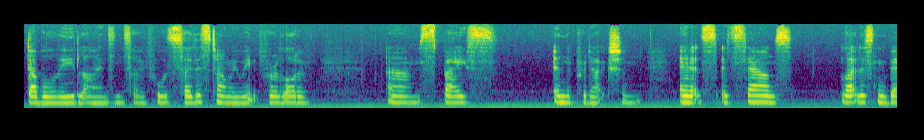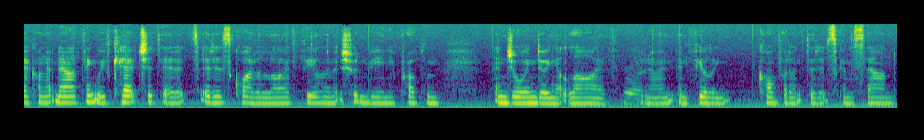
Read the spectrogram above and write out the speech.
double lead lines and so forth. So this time we went for a lot of um, space in the production, and it's it sounds like listening back on it now. I think we've captured that. It's it is quite a live feel, and it shouldn't be any problem enjoying doing it live, right. you know, and, and feeling confident that it's going to sound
